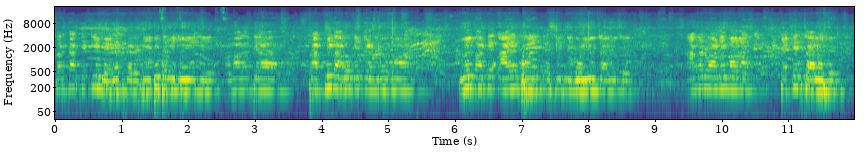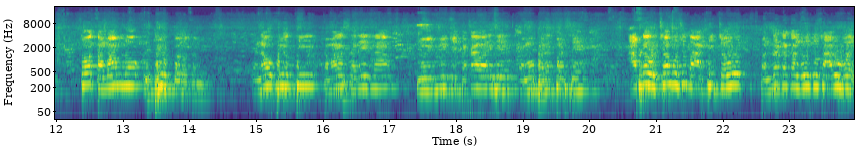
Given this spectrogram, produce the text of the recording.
સરકાર કેટલી મહેનત કરે છે એ બી તમે જોઈએ છીએ અમારા ત્યાં પ્રાથમિક આરોગ્ય કેન્દ્રોમાં લોહી માટે આયર્ન ફોલિક એસિડની ગોળીઓ ચાલુ છે. આંગણવાડીમાં પેકેજ ચાલુ છે. તો તમામનો ઉપયોગ કરો તમે. એના ઉપયોગથી તમારા શરીરના લોહીની જે ટકાવારી છે, એમાં ફરજ પડશે. આપણે ઓછામાં ઓછું બારથી ચૌદ, પંદર ટકા લોહી જો સારું હોય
